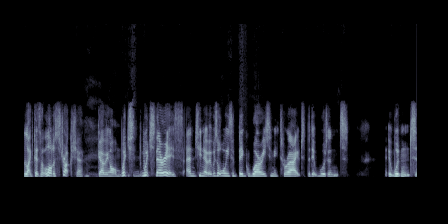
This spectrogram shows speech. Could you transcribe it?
like there's a lot of structure going on, which which there is. And you know, it was always a big worry to me throughout that it wouldn't it wouldn't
